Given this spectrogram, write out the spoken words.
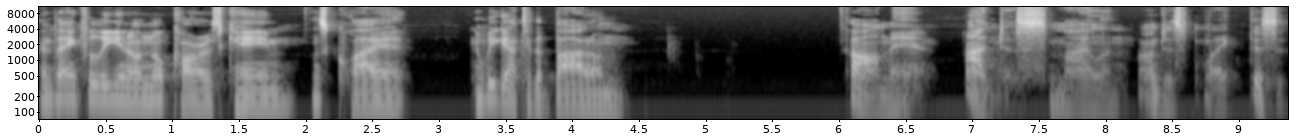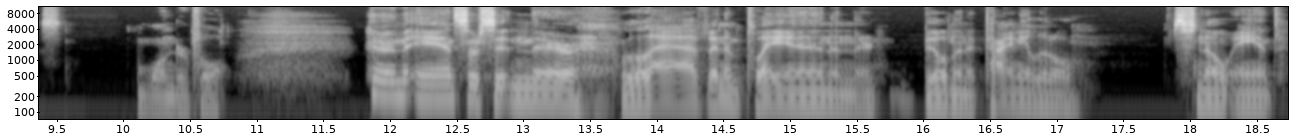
And thankfully, you know, no cars came. It was quiet. And we got to the bottom. Oh man, I'm just smiling. I'm just like, this is wonderful. And the ants are sitting there laughing and playing, and they're building a tiny little snow ant.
